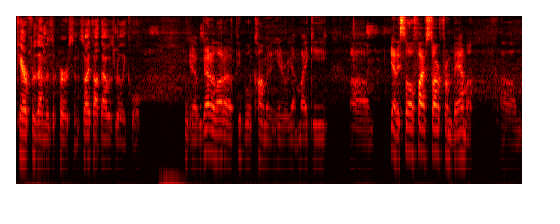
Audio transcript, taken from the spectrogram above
care for them as a person. So I thought that was really cool. Yeah, we got a lot of people commenting here. We got Mikey. Um, yeah, they stole a five star from Bama, um,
